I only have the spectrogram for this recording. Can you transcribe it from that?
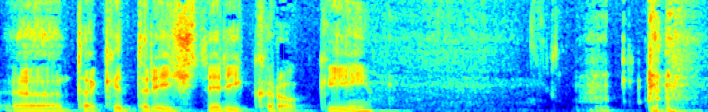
e, také 3-4 kroky,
